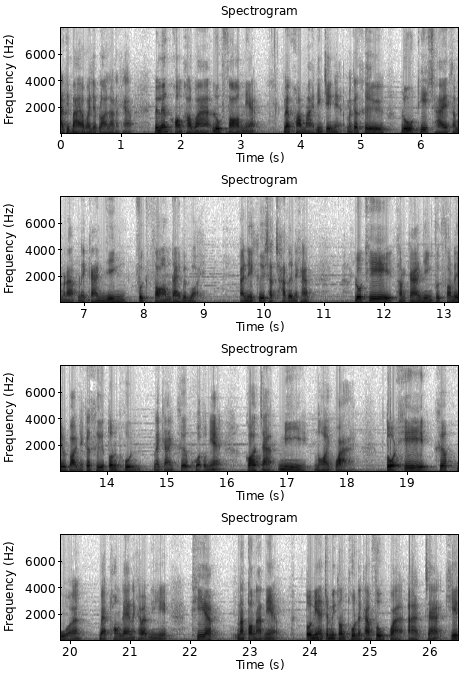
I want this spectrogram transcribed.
อธิบายเอาไว้เรียบร้อยแล้วนะครับ ในเรื่องของคำว่าลูกซ้อมเนี่ยในความหมายจริง ๆ เนี่ยมันก็คือลูกที่ใช้สำหรับในการยิงฝึกซ้อมได้บ่อย ๆ อันนี้คือชัด ๆ เลยนะครับ ลูกที่ทำการยิงฝึกซ้อมได้บ่อยๆเนี่ยก็คือต้นทุนในการเคลือบหัวตัวเนี้ยก็จะมีน้อยกว่า ตัวที่เคลือบหัวแบบทองแดงนะครับแบบนี้เทียบนัดต่อนนัดเนี่ยตัวเนี้ยจะมีต้นทุนนะครับสูงกว่าอาจจะคิด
